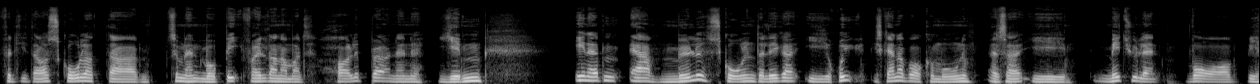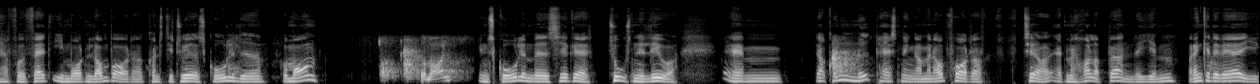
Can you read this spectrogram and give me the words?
fordi der er også skoler, der simpelthen må bede forældrene om at holde børnene hjemme. En af dem er Mølleskolen, der ligger i Ry i Skanderborg Kommune, altså i Midtjylland, hvor vi har fået fat i Morten Lomborg, der er konstitueret skoleleder. Godmorgen. Godmorgen. En skole med cirka 1000 elever. Øhm, der er kun en nødpasning, og man opfordrer til, at man holder børnene hjemme. Hvordan kan det være, at I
